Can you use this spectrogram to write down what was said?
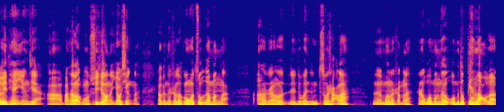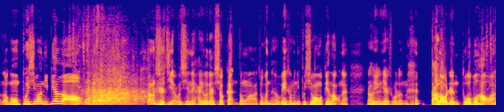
有一天，莹姐啊，把她老公睡觉呢摇醒了，然后跟他说：“老公，我做噩梦了。”啊，然后人就问你做啥了？嗯，梦到什么了？他说：“我梦到我们都变老了。”老公，我不希望你变老。当时姐夫心里还有点小感动啊，就问他为什么你不希望我变老呢？然后莹姐说了，打老人多不好啊。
